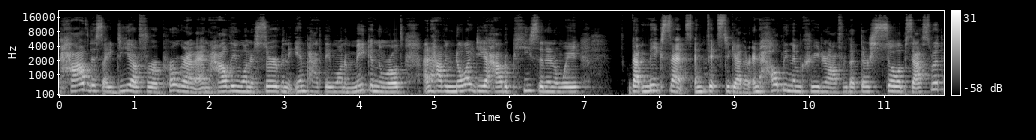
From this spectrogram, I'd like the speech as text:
have this idea for a program and how they want to serve and the impact they want to make in the world and having no idea how to piece it in a way that makes sense and fits together and helping them create an offer that they're so obsessed with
